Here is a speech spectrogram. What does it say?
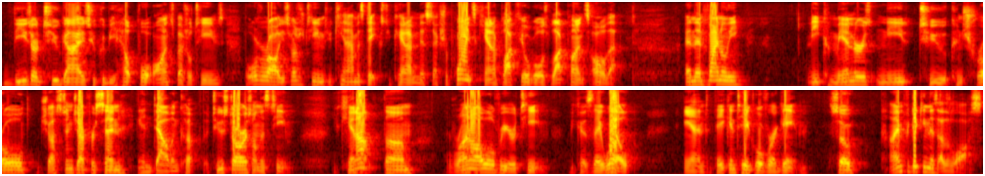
These are two guys who could be helpful on special teams. But overall, your special teams, you can't have mistakes. You can't have missed extra points, can't have block field goals, block punts, all of that. And then finally, the Commanders need to control Justin Jefferson and Dalvin Cook, the two stars on this team. You cannot them run all over your team because they will, and they can take over a game. So I'm predicting this as a loss.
